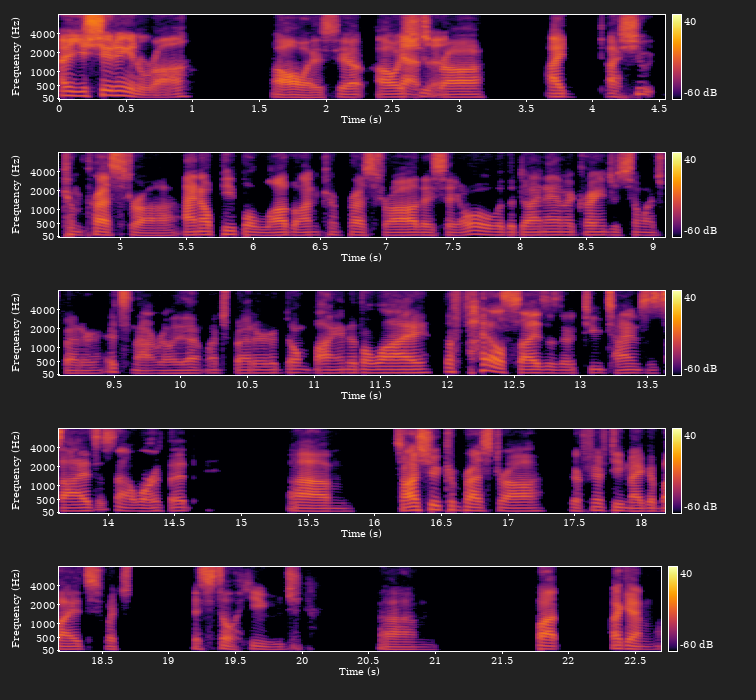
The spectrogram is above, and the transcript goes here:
Are you shooting in raw? Always, yeah. I always shoot raw. I I shoot compressed raw. I know people love uncompressed raw. They say, "Oh, the dynamic range is so much better." It's not really that much better. Don't buy into the lie. The file sizes are two times the size. It's not worth it. Um, so I shoot compressed raw. They're 50 megabytes, which is still huge. Um, but again,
